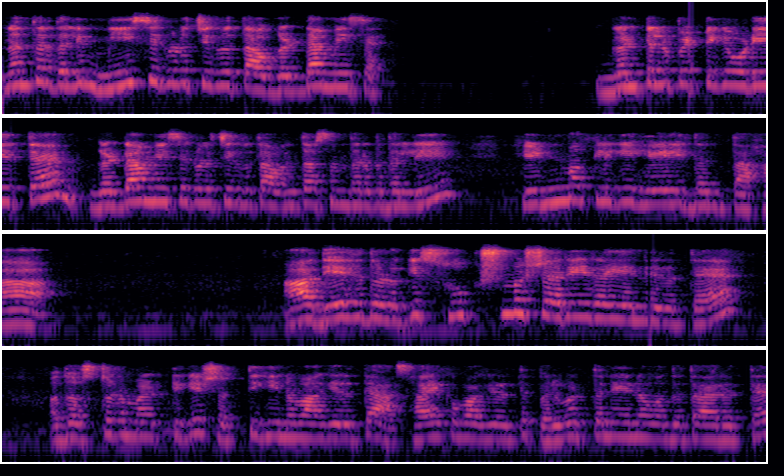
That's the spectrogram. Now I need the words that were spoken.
ನಂತರದಲ್ಲಿ ಮೀಸೆಗಳು ಚಿಗುರುತ್ತಾವ ಗಡ್ಡ ಮೀಸೆ. ಗಂಟಲು ಪೆಟ್ಟಿಗೆ ಒಡೆಯುತ್ತೆ, ಗಡ್ಡ ಮೀಸೆಗಳು ಚಿಗುರುತ್ತಾವ ಅಂತ ಸಂದರ್ಭದಲ್ಲಿ ಹೆಣ್ಮಕ್ಳಿಗೆ ಹೇಳಿದಂತಹ ಆ ದೇಹದೊಳಗೆ ಸೂಕ್ಷ್ಮ ಶರೀರ ಏನಿರುತ್ತೆ, ಅದು ಅಷ್ಟರ ಮಟ್ಟಿಗೆ ಶಕ್ತಿಹೀನವಾಗಿರುತ್ತೆ, ಅಸಹಾಯಕವಾಗಿರುತ್ತೆ ಪರಿವರ್ತನೆಯನ್ನು ಹೊಂದುತ್ತಾ ಇರುತ್ತೆ.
